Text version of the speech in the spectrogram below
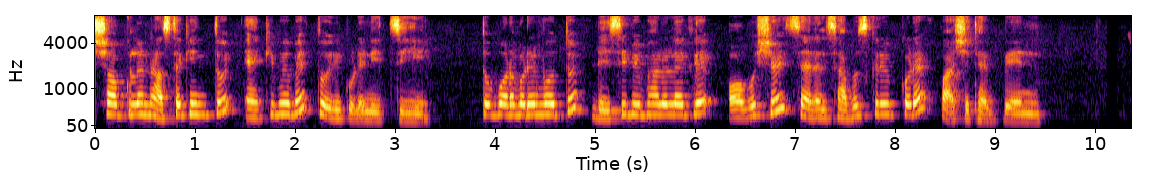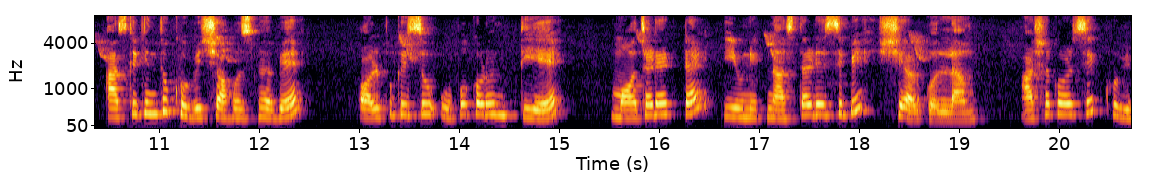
সবগুলো নাস্তা কিন্তু একইভাবে তৈরি করে নিচ্ছি। তো বরাবরের মতো রেসিপি ভালো লাগলে অবশ্যই চ্যানেল সাবস্ক্রাইব করে পাশে থাকবেন। আজকে কিন্তু খুবই সহজভাবে অল্প কিছু উপকরণ দিয়ে মজার একটা ইউনিক নাস্তার রেসিপি শেয়ার করলাম। আশা করছি খুবই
